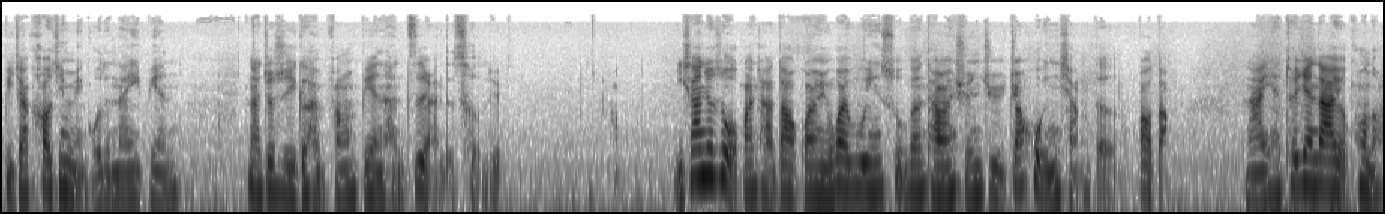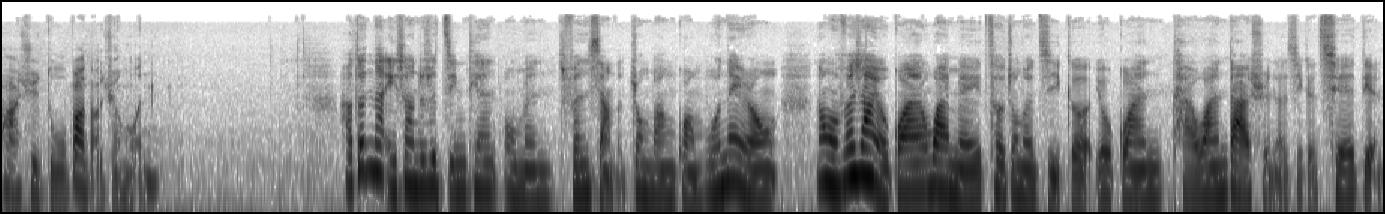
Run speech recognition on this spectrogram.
比较靠近美国的那一边，那就是一个很方便、很自然的策略。好，以上就是我观察到关于外部因素跟台湾选举交互影响的报道。那也推荐大家有空的话去读报道全文。好的，那以上就是今天我们分享的重磅广播内容。那我们分享有关外媒侧重的几个有关台湾大选的几个切点。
